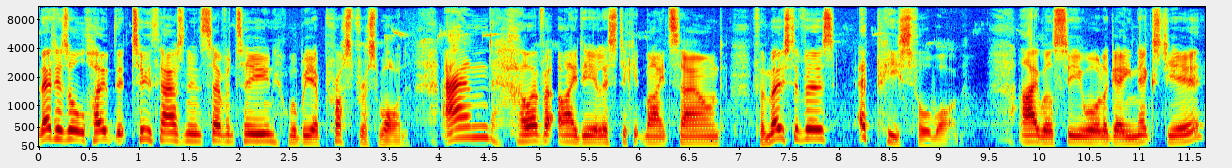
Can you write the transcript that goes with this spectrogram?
Let us all hope that 2017 will be a prosperous one, and, however idealistic it might sound, for most of us, a peaceful one. I will see you all again next year,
